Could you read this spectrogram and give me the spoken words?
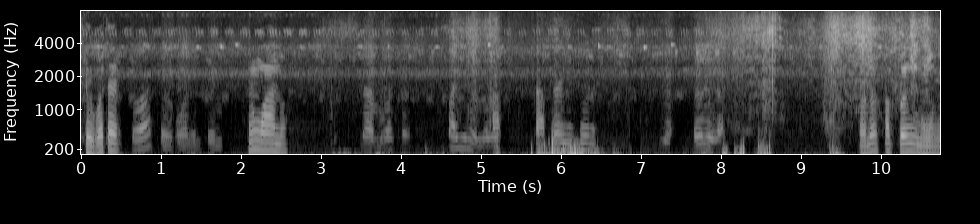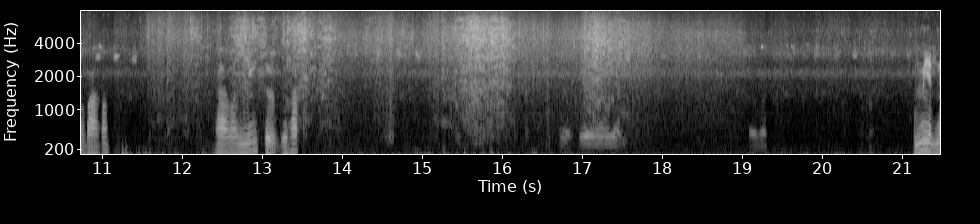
ถือว่าแต่ตัวเติมหัวเต็มทั้งวานเนาะๆน้ำมันก็ไปอยู่หนึ่งครับกลับเลยอีกตัวหนึ่งตัวนี้ละเราเลิกครับเบิ้งหมูอยู่บ้านก็ถ้าวันยิงถืออยู่ครับเออเออเออเออเอามีดใน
